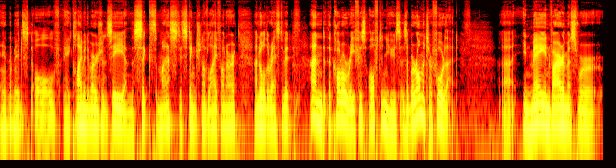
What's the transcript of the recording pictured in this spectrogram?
in the midst of a climate emergency and the sixth mass extinction of life on Earth and all the rest of it. And the coral reef is often used as a barometer for that. Uh, in May, environmentalists were,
